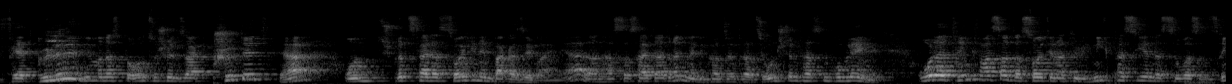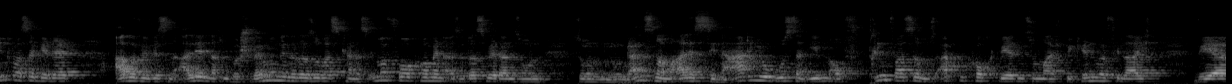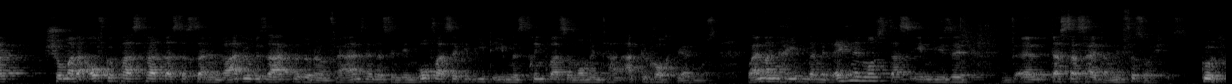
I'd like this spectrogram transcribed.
fährt Gülle, wie man das bei uns so schön sagt, schüttet, ja, und spritzt halt das Zeug in den Baggersee rein. Ja, dann hast du das halt da drin. Wenn die Konzentration stimmt, hast du ein Problem. Oder Trinkwasser, das sollte natürlich nicht passieren, dass sowas ins Trinkwasser gerät. Aber wir wissen alle, nach Überschwemmungen oder sowas kann das immer vorkommen. Also das wäre dann so ein, so, ein, so ein ganz normales Szenario, wo es dann eben auf Trinkwasser muss abgekocht werden. Zum Beispiel kennen wir vielleicht, wer schon mal da aufgepasst hat, dass das dann im Radio gesagt wird oder im Fernsehen, dass in dem Hochwassergebiet eben das Trinkwasser momentan abgekocht werden muss. Weil man eben damit rechnen muss, dass eben diese, äh, dass das halt damit verseucht ist. Gut.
